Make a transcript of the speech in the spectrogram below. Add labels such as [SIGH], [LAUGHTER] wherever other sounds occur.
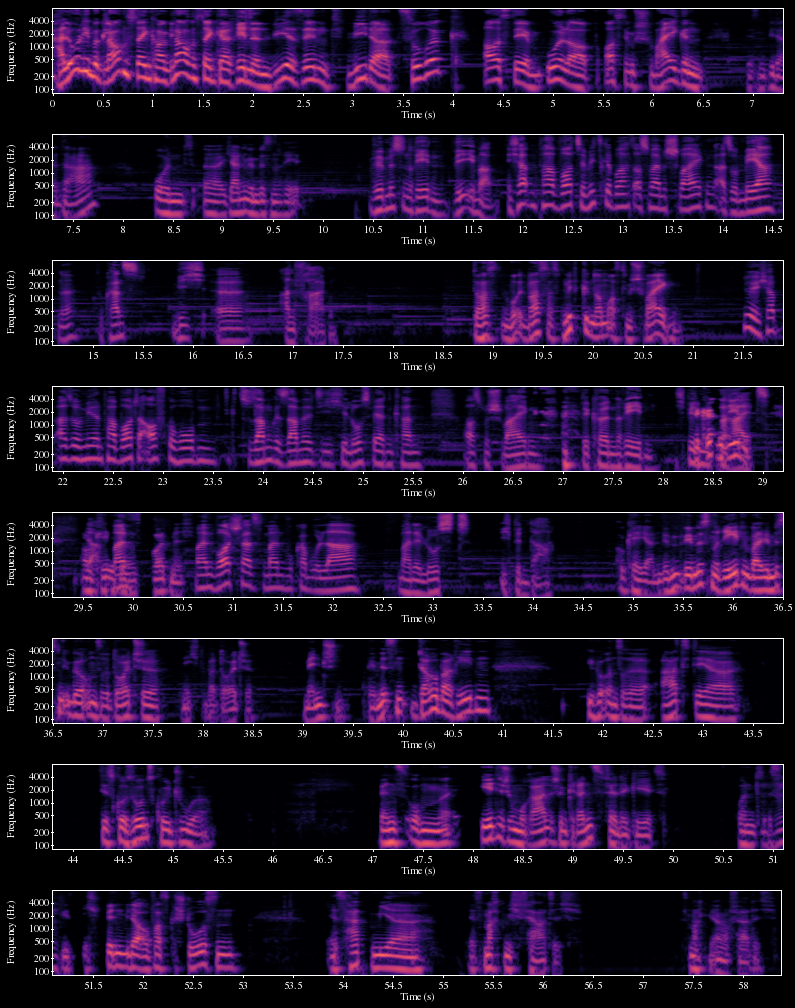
Hallo, liebe Glaubensdenker und Glaubensdenkerinnen. Wir sind wieder zurück aus dem Urlaub, aus dem Schweigen. Wir sind wieder da. Und äh, Jan, wir müssen reden. Wir müssen reden, wie immer. Ich habe ein paar Worte mitgebracht aus meinem Schweigen, also mehr. Ne? Du kannst mich äh, anfragen. Du hast, du hast was mitgenommen aus dem Schweigen. Nö, ich habe also mir ein paar Worte aufgehoben, zusammengesammelt, die ich hier loswerden kann aus dem Schweigen. Wir können reden. Ich bin bereit. Reden. Okay, ja, mein, das freut mich. Mein Wortschatz, mein Vokabular, meine Lust. Ich bin da. Okay, Jan, wir, wir müssen reden, weil wir müssen über unsere deutsche, nicht über deutsche Menschen. Wir müssen darüber reden, über unsere Art der Diskussionskultur. Wenn es um ethische, moralische Grenzfälle geht. Und mhm. es, ich bin wieder auf was gestoßen. Es hat mir, es macht mich fertig. Es macht mich einfach fertig.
